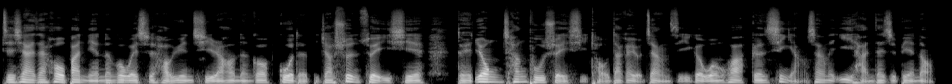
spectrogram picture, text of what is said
接下来在后半年能够维持好运气，然后能够过得比较顺遂一些。对，用菖蒲水洗头，大概有这样子一个文化跟信仰上的意涵在这边哦。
